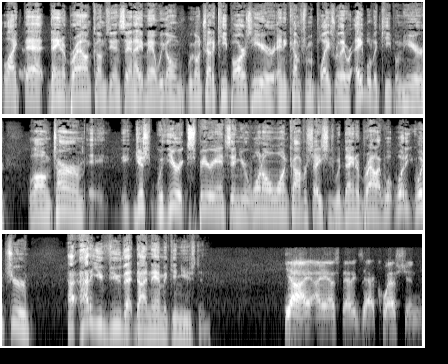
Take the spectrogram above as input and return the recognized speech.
like that. Dana Brown comes in saying, "Hey, man, we're gonna we're gonna try to keep ours here," and he comes from a place where they were able to keep them here long term just with your experience and your one-on-one conversations with Dana Brown, like what what what's your how, how do you view that dynamic in Houston? Yeah, I, I asked that exact question,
